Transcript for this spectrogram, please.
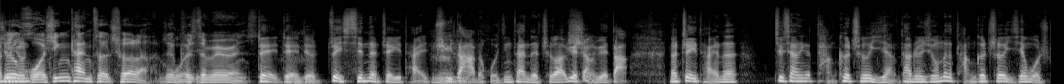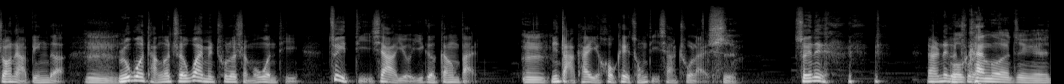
就是火星探测车了，这 Perseverance。对对对，最新的这一台巨大的火星探测车啊，越长越大。那这一台呢，就像一个坦克车一样。大真兄，那个坦克车以前我是装甲兵的，嗯，如果坦克车外面出了什么问题，最底下有一个钢板，嗯，你打开以后可以从底下出来。是，所以那个。但是那个我看过这个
